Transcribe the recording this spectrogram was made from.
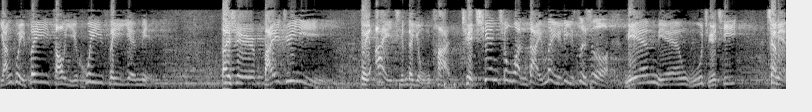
杨贵妃早已灰飞烟灭，但是白居易对爱情的咏叹却千秋万代，魅力四射，绵绵无绝期。下面，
